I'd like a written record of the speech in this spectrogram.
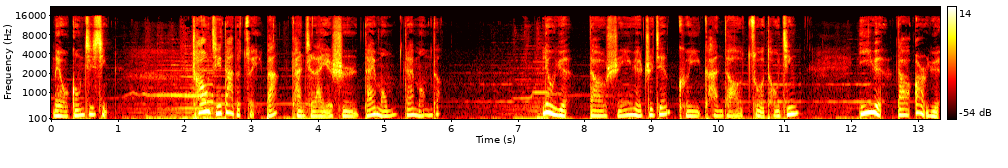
没有攻击性。超级大的嘴巴，看起来也是呆萌呆萌的。六月到十一月之间，可以看到座头鲸。一月到二月，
